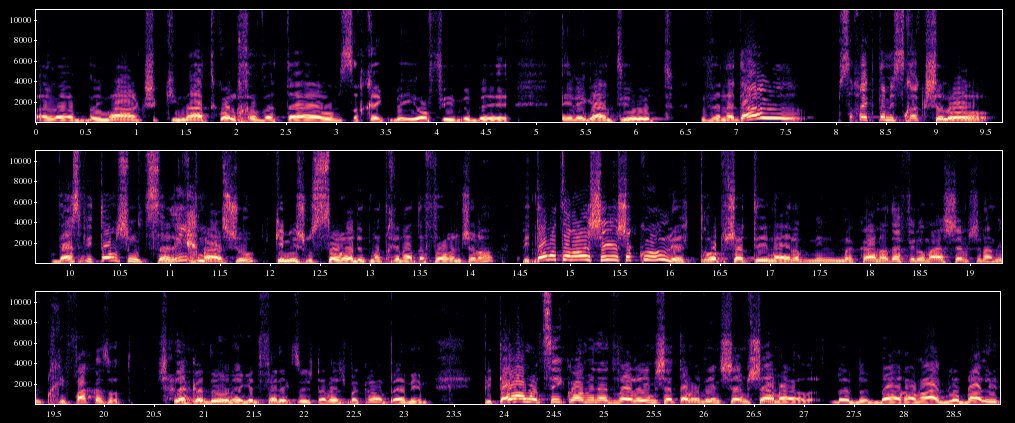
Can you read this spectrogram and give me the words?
על הבימה כשכמעט כל חבטה הוא משחק ביופי ובאלגנטיות, ונדאל משחק את המשחק שלו, ואז פתאום שהוא צריך משהו, כי מישהו שורד את מטחנת ה forehand שלו, פתאום אתה רואה שיש הכל, יש drop שוטים, היה לו מין מכה, אני לא יודע אפילו מה השם שלה, מין דחיפה כזאת של הכדור נגד פליקס, הוא השתמש בה כמה פעמים. פתאום הוא מוציא כל מיני דברים שאתה מבין שהם שם, ברמה הגלובלית,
